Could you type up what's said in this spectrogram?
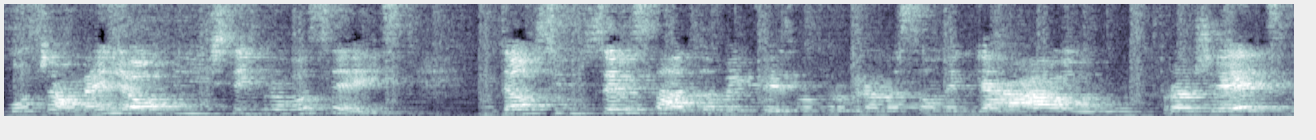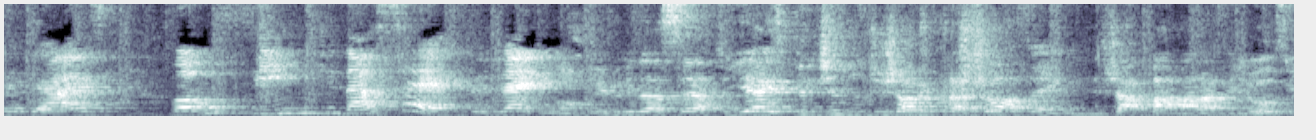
mostrar o melhor que a gente tem pra vocês. Então, se o seu estado também fez uma programação legal, projetos legais, vamos firme que dá certo, gente. Vamos firme que dá certo. E é Espiritismo de Jovem para Jovem, jabá maravilhoso.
